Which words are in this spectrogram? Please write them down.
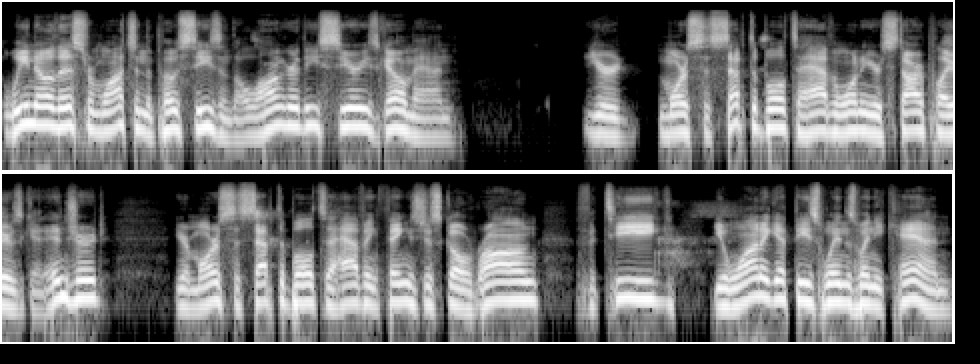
we know this from watching the postseason. The longer these series go, man, you're more susceptible to having one of your star players get injured. You're more susceptible to having things just go wrong, fatigue. You want to get these wins when you can.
